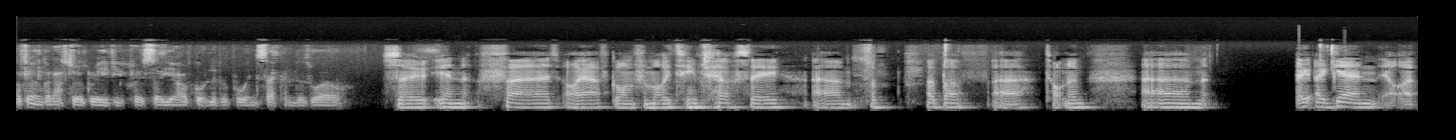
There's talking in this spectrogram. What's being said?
I think I'm going to have to agree with you, Chris. So yeah, I've got Liverpool in second as well. So in third, I have gone for my team Chelsea um, above uh, Tottenham. Um, again, I,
